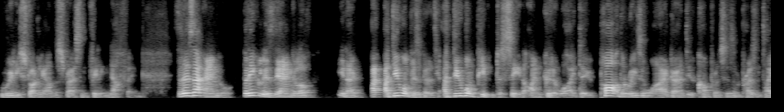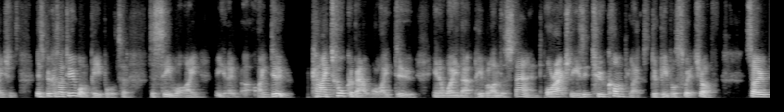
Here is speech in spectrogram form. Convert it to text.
really struggling under stress and feeling nothing. So there's that angle, but equally there's the angle of you know, I, I, do want visibility. I do want people to see that I'm good at what I do. Part of the reason why I go and do conferences and presentations is because I do want people to to see what I, you know, I do. Can I talk about what I do in a way that people understand? Or actually, is it too complex? Do people switch off? So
